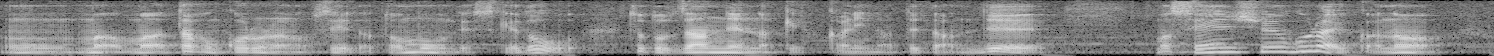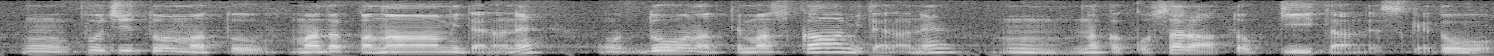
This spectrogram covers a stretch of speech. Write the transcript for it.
うん、まあまあ多分コロナのせいだと思うんですけどちょっと残念な結果になってたんで、まあ、先週ぐらいかな、うん、プチトマトまだかなみたいなねどうなってますかみたいなね、うん、なんかこうさらっと聞いたんですけど、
